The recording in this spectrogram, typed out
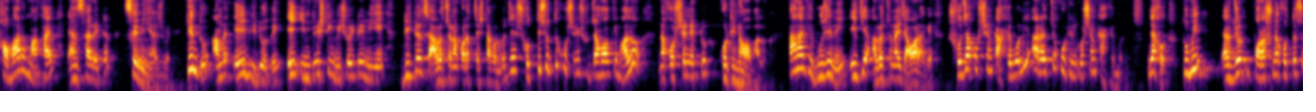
সবার মাথায় অ্যান্সার এটার সেমই আসবে। কিন্তু আমরা এই ভিডিওতে এই ইন্টারেস্টিং বিষয়টি নিয়ে ডিটেলসে আলোচনা করার চেষ্টা করব যে সত্যি সত্যি কোশ্চেন সোজা হওয়া কি ভালো না কোশ্চেন একটু কঠিন হওয়া ভালো? তার আগে বুঝে নেই, এই যে আলোচনায় যাওয়ার আগে সোজা কোশ্চেন কাকে বলি আর হচ্ছে কঠিন কোশ্চেন কাকে বলি? দেখো, তুমি একজন পড়াশোনা করতেছো,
